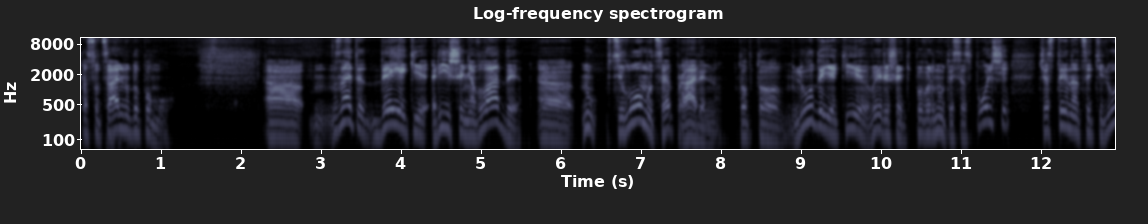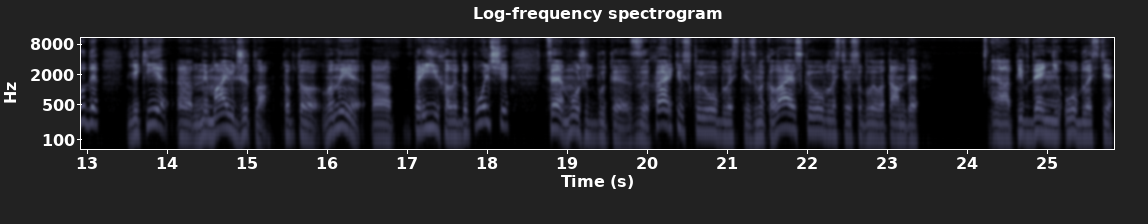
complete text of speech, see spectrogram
та соціальну допомогу. Знаєте, деякі рішення влади, е, ну, в цілому, це правильно. Тобто люди, які вирішать повернутися з Польщі, частина це ті люди, які е, не мають житла. Тобто вони е, переїхали до Польщі. Це можуть бути з Харківської області, з Миколаївської області, особливо там, де південні області,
